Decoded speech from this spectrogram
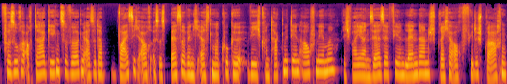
versuche auch dagegen zu wirken. Also da weiß ich auch, es ist besser, wenn ich erstmal gucke, wie ich Kontakt mit denen aufnehme. Ich war ja in sehr, sehr vielen Ländern, spreche auch viele Sprachen,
